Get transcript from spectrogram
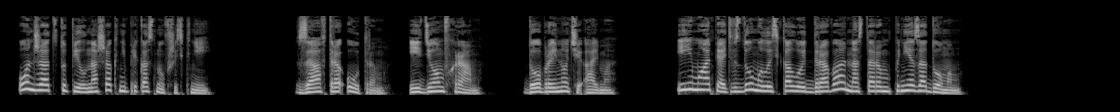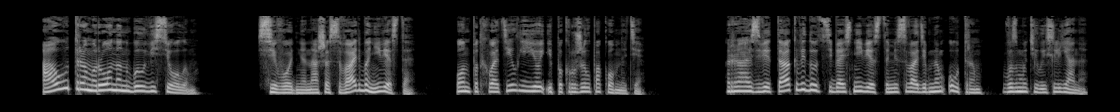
Он же отступил на шаг, не прикоснувшись к ней. «Завтра утром. Идем в храм. Доброй ночи, Альма». И ему опять вздумалось колоть дрова на старом пне за домом. А утром Ронан был веселым. «Сегодня наша свадьба, невеста». Он подхватил ее и покружил по комнате. «Разве так ведут себя с невестами свадебным утром?» — возмутилась Ильяна.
